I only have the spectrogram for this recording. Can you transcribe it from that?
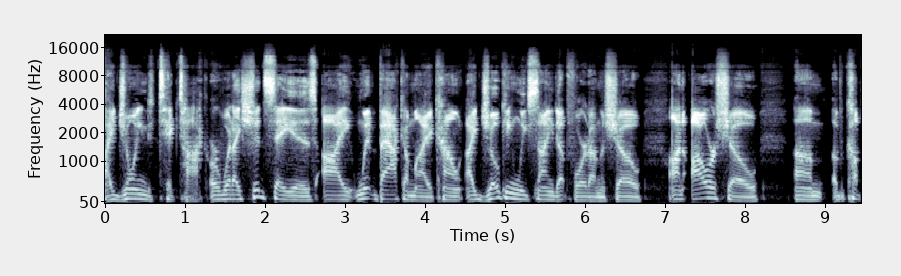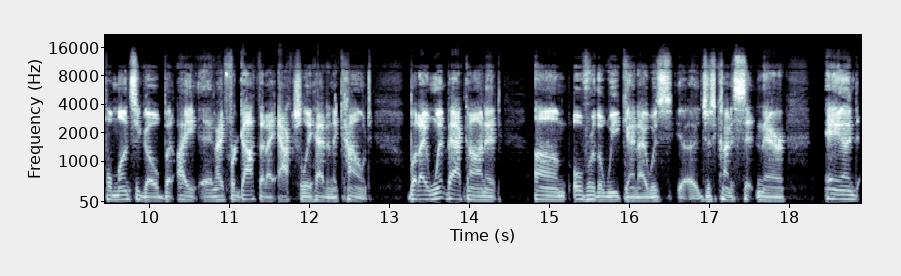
I joined TikTok, or what I should say is I went back on my account. I jokingly signed up for it on the show, on our show, um, a couple months ago, but I, and I forgot that I actually had an account, but I went back on it, um, over the weekend. I was uh, just kind of sitting there and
